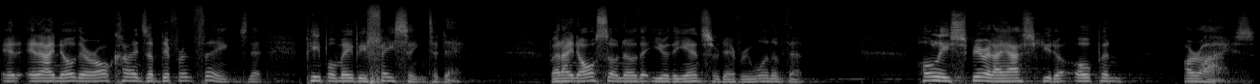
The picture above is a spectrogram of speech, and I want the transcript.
and, and I know there are all kinds of different things that people may be facing today. But I also know that you're the answer to every one of them. Holy Spirit, I ask you to open our eyes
